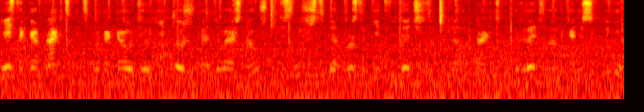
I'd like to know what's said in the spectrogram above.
Есть такая практика, типа как аудиогид, тоже ты одеваешь наушники, слушаешь, тебя просто гид ведет через определенную практику. Перед этим надо, конечно, книгу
